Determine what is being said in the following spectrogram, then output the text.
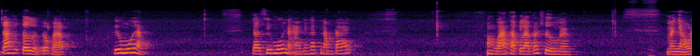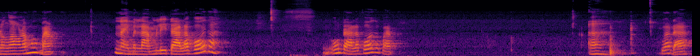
Trái thứ tư rồi các bạn. Thiếu muối à? Cho xíu muối nè ăn cho hết năm trái. Quả thật là cái sườn nè. Mà nhậu là ngon lắm các bạn cái này, mình làm ly trà lá vối thôi. Mình uống trà lá vối các bạn. À quá đã.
